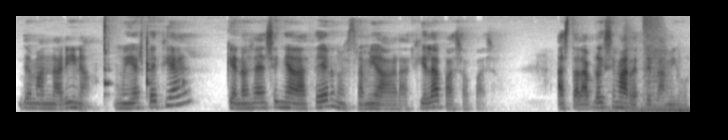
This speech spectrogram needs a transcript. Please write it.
de mandarina muy especial que nos ha enseñado a hacer nuestra amiga Graciela paso a paso. Hasta la próxima receta, amigos.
